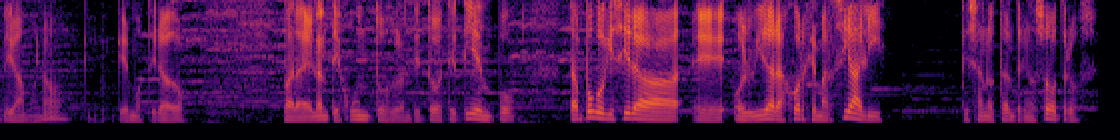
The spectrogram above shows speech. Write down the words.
digamos, ¿no? que, hemos tirado para adelante juntos durante todo este tiempo. Tampoco quisiera eh, olvidar a Jorge Marciali, que ya no está entre nosotros,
